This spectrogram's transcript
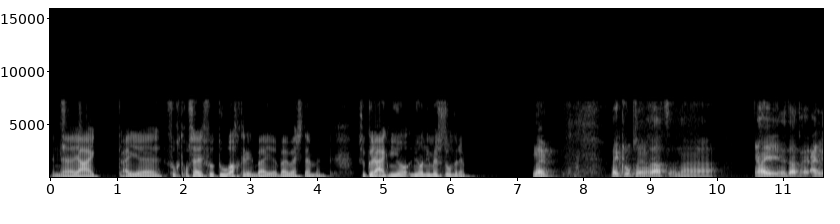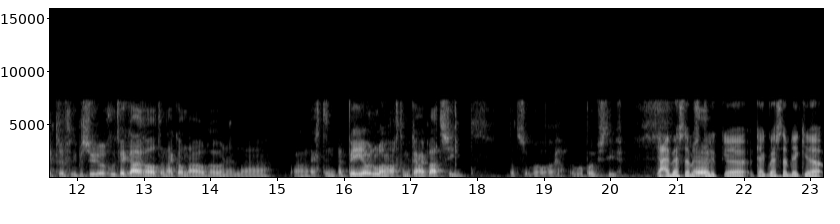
En ja, hij voegt ontzettend veel toe achterin bij, bij West Ham. En ze kunnen eigenlijk nu al, nu al niet meer zonder hem. Nee, nee klopt inderdaad. En, uh, hij inderdaad eindelijk terug van die blessure, goed WK gehad. En hij kan nou gewoon een, echt een, een, periode lang achter elkaar laten zien. Dat is ook wel, ook wel positief. Ja, en West Ham is natuurlijk... kijk, West Ham denk je...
